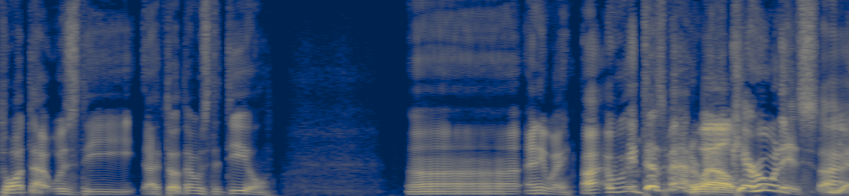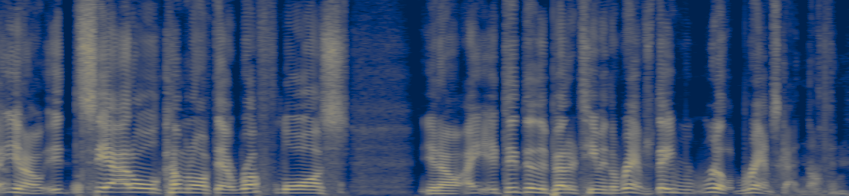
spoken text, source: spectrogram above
thought that was the I thought that was the deal. Uh, anyway, I, it doesn't matter. I don't care who it is. Uh, yeah. You know, it, Seattle coming off that rough loss. You know, I, I think they're the better team in the Rams. They real Rams got nothing.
